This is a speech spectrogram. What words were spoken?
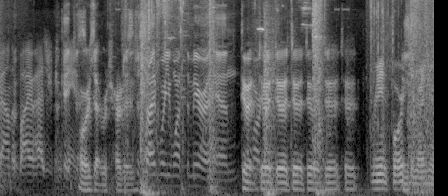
4 drone has found the biohazard Okay, container. Or is that Just retarded? decide where you want the mirror and Do it, do it, do it, do it, do it, do it, do it. Reinforcing right here.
